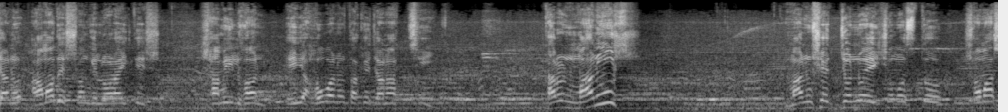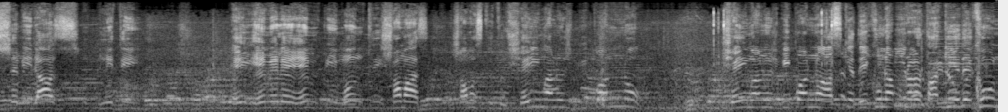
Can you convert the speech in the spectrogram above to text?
যেন আমাদের সঙ্গে লড়াইতে সামিল হন, এই আহ্বানও তাকে জানাচ্ছি। কারণ মানুষ মানুষের জন্য এই সমস্ত সমাজসেবী রাজনীতি এই এমএলএ এমপি মন্ত্রী সমাজ সমস্ত কিছু। সেই মানুষ বিপন্ন। সেই মানুষ বিপন্ন। আজকে দেখুন আপনারা তাকিয়ে দেখুন।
